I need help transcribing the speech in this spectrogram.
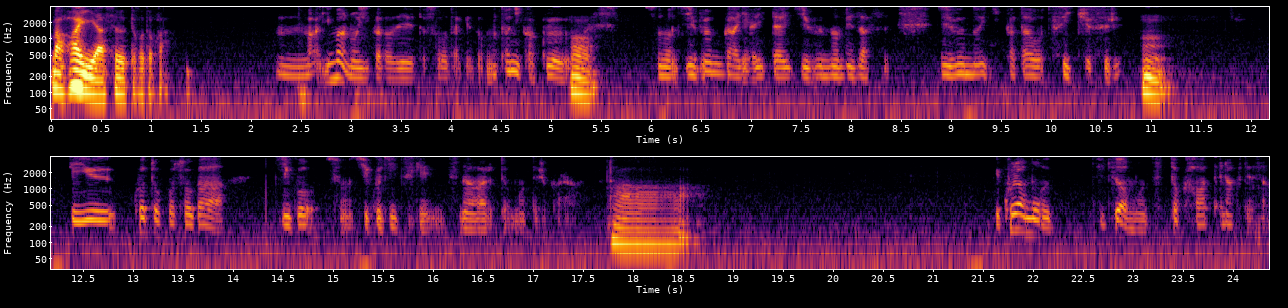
まあ、ファイヤーするってことか。うん、まあ、今の言い方で言うとそうだけど、まあとにかく、うん。その自分がやりたい自分の目指す、自分の生き方を追求するうん。っていうことこそが、自己、その自己実現につながると思ってるから。あでこれはもう、実はもうずっと変わってなくてさ、あ。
